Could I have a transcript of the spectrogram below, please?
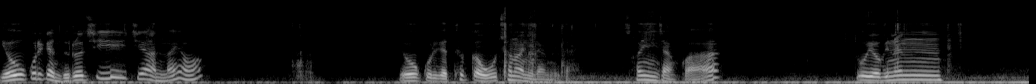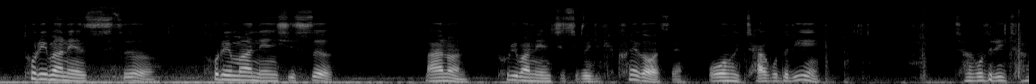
여우꼬리가 늘어지지 않나요? 여우꼬리가 특가 5,000원이랍니다. 선인장과. 또 여기는 토리마넨스 토리마넨시스 만원 토리바넨시스가 이렇게 큰 애가 왔어요. 오, 자구들이, 자구들이 참,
